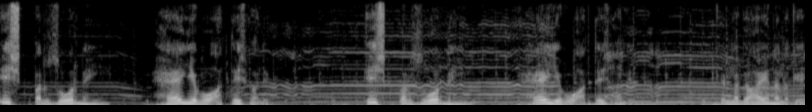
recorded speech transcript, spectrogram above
عشق پر زور نہیں، ہے یہ وہ آتش غالب۔ عشق پر زور نہیں، ہے یہ وہ آتش غالب۔ کہ لگائے نہ لگے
